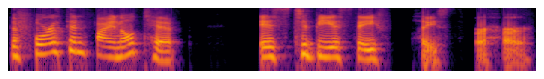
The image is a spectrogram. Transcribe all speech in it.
The fourth and final tip is to be a safe place for her.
